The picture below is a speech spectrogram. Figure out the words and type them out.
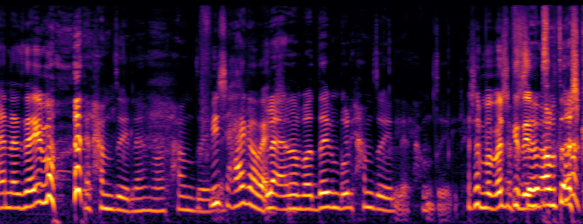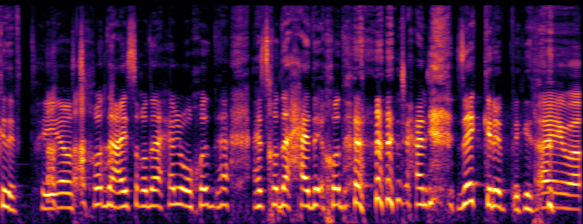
أنا زي ما الحمد لله ما الحمد لله. مفيش حاجة وحشة. لا أنا دايما بقول الحمد لله الحمد لله. عشان ما بقاش كده ما بتبقاش كدبت. هي تاخدها عايز تاخدها حلو خدها عايز تاخدها حادق خدها. يعني زي الكريب كده. أيوه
